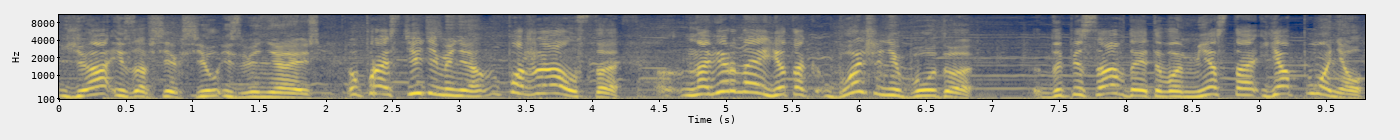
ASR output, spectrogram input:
я изо всех сил извиняюсь. Простите меня, пожалуйста. Наверное, я так больше не буду. Дописав до этого места, я понял,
